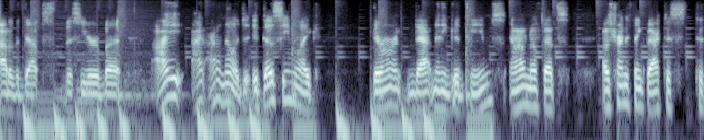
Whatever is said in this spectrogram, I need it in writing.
out of the depths this year, but I I, I don't know. It, it does seem like there aren't that many good teams, and I don't know if that's. I was trying to think back to to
